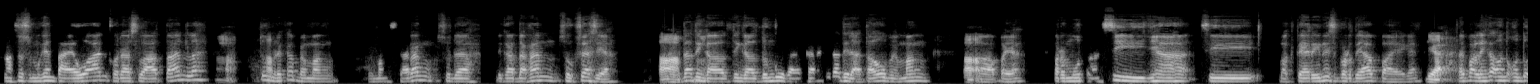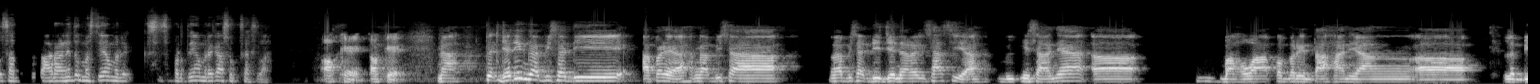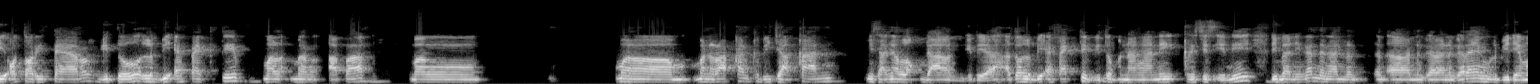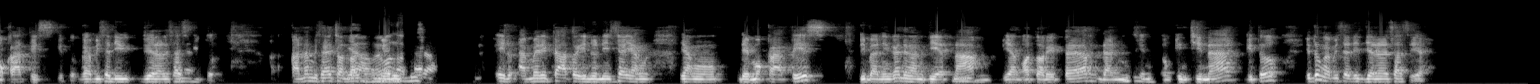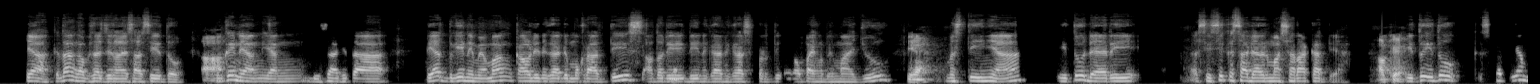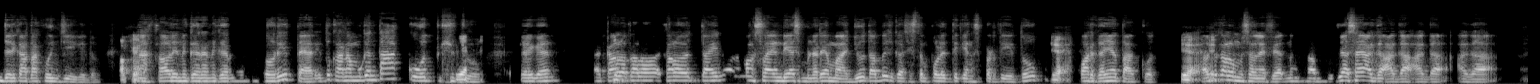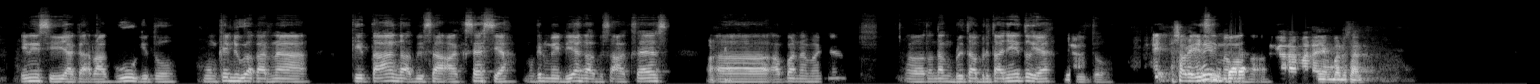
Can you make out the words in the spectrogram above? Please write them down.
kasus mungkin Taiwan, Korea Selatan lah, uh -huh. itu mereka memang memang sekarang sudah dikatakan sukses ya. Uh, kita tinggal tinggal tunggu kan karena kita tidak tahu memang uh, uh, apa ya permutasinya si bakteri ini seperti apa ya kan. Yeah. Tapi paling nggak untuk untuk satu putaran itu mestinya sepertinya mereka sukses lah. Oke okay, oke. Okay. Nah jadi nggak bisa di apa ya nggak bisa nggak bisa digeneralisasi ya. Misalnya uh, bahwa pemerintahan yang uh, lebih otoriter gitu lebih efektif meng, apa meng, me, menerapkan kebijakan misalnya lockdown gitu ya atau lebih efektif gitu menangani krisis ini dibandingkan dengan eh, negara-negara yang lebih demokratis gitu nggak bisa digeneralisasi ya. gitu karena misalnya contoh ya, Amerika. Amerika atau Indonesia yang yang demokratis dibandingkan dengan Vietnam hmm. yang otoriter dan mungkin mungkin Cina gitu itu nggak bisa digeneralisasi ya ya kita nggak bisa generalisasi itu uh. mungkin yang yang bisa kita lihat begini memang kalau di negara demokratis atau di, ya. di negara-negara seperti Eropa yang lebih maju yeah. mestinya itu dari sisi kesadaran masyarakat ya Oke. Okay. Itu itu sepertinya menjadi kata kunci gitu. Okay. Nah kalau di negara-negara otoriter itu karena mungkin takut gitu, yeah. ya kan? Kalau kalau kalau China memang selain dia sebenarnya maju, tapi juga sistem politik yang seperti itu, yeah. warganya takut. Yeah, tapi yeah. kalau misalnya Vietnam, Kamboja, saya agak-agak agak agak ini sih agak ragu gitu. Mungkin juga karena kita nggak bisa akses ya, mungkin media nggak bisa akses okay. uh, eh, apa namanya uh, tentang berita-beritanya itu ya, yeah. gitu. Eh, sorry ini negara, negara mana yang barusan?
